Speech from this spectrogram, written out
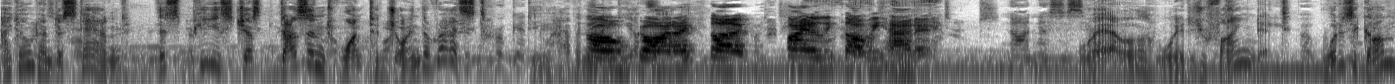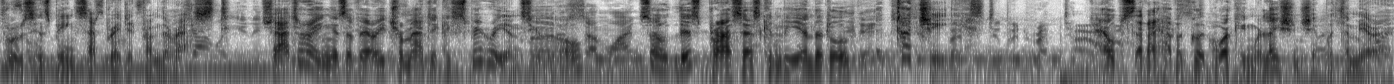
I don't understand. This piece just doesn't want to join the rest. Do you have an Oh idea god, why? I thought, finally thought we had it. Not necessarily. Well, where did you find it? What has it gone through since being separated from the rest? Shattering is a very traumatic experience, you know. So this process can be a little touchy. It helps that I have a good working relationship with the mirror.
